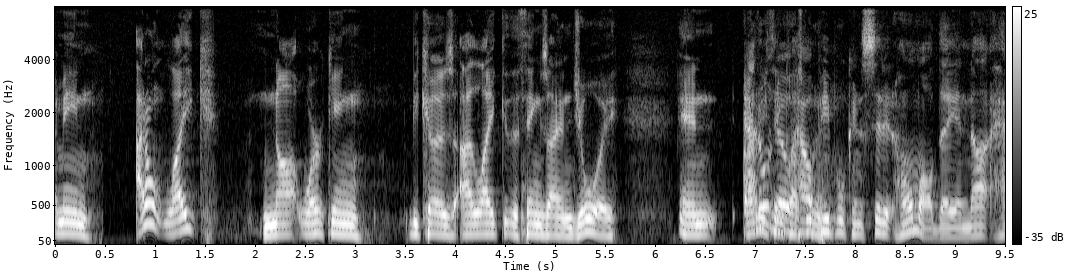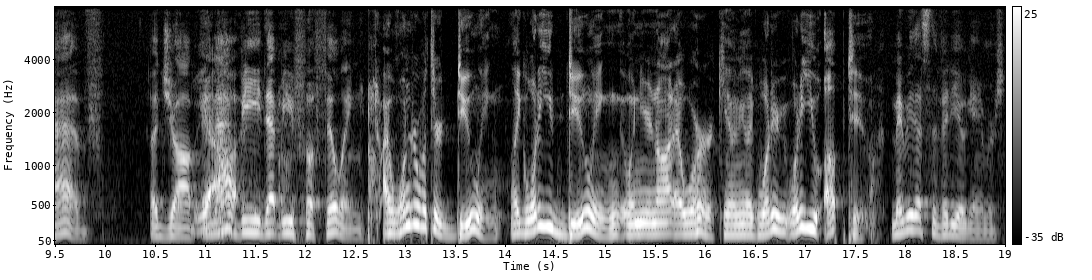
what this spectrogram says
I mean, I don't like not working because I like the things I enjoy, and I don't know how people can sit at home all day and not have a job, Yeah, and that be that be fulfilling. I wonder what they're doing. Like, what are you doing when you're not at work? You know, I mean, like, what are you, what are you up to? Maybe that's the video gamers.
